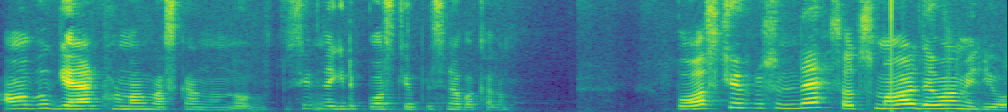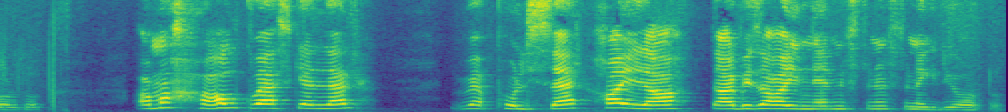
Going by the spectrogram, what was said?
Ama bu Genelkurmay Başkanlığı'nda olmuştu. Şimdi gidip Boğaz Köprüsü'ne bakalım. Boğaz Köprüsü'nde satışmalar devam ediyordu. Ama halk ve askerler ve polisler hala darbeci hainlerin üstüne üstüne gidiyordu.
